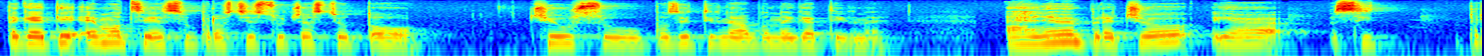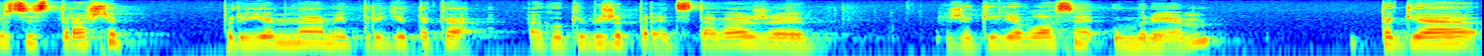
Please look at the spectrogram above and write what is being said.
tak aj tie emócie sú proste súčasťou toho. Či už sú pozitívne alebo negatívne. A ja neviem prečo, ja si proste strašne príjemná mi príde taká ako keby, že predstava, že, že keď ja vlastne umriem, tak ja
